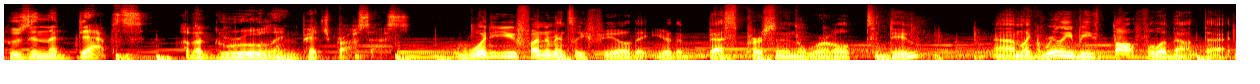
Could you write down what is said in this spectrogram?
who's in the depths of a grueling pitch process. What do you fundamentally feel that you're the best person in the world to do? Um, like, really be thoughtful about that.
